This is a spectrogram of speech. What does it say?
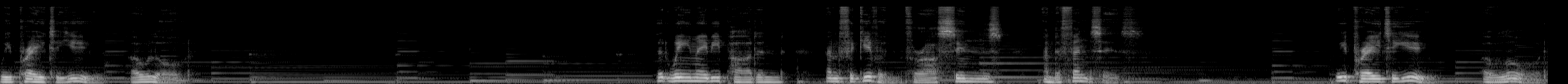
We pray to you, O Lord. That we may be pardoned and forgiven for our sins and offences. We pray to you, O Lord.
